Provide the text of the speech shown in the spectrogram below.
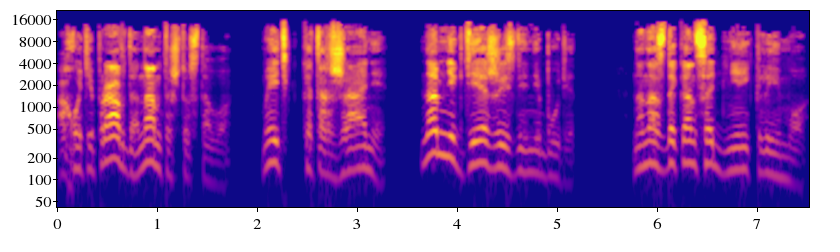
А хоть и правда, нам-то что с того? Мы эти каторжане. Нам нигде жизни не будет. На нас до конца дней клеймо.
